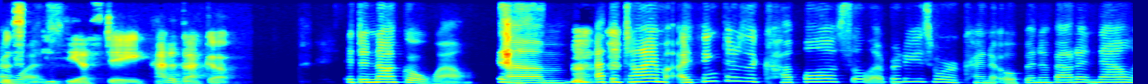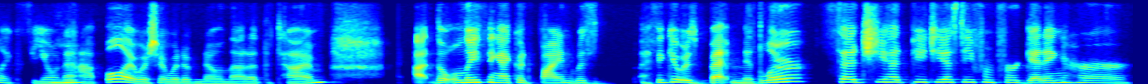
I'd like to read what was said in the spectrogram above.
with PTSD. How did that go? It did not go well. Um, at the time, I think there's a couple of celebrities who are kind of open about it now, like Fiona mm-hmm. Apple. I wish I would have known that at the time. Uh, the only thing I could find was, I think it was Bette Midler said she had PTSD from forgetting her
